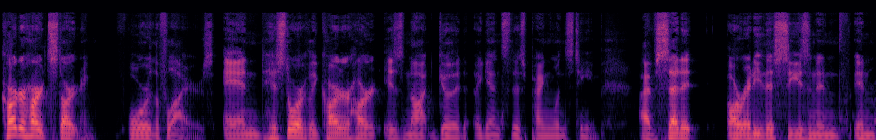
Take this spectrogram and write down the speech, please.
Carter Hart starting for the Flyers. And historically Carter Hart is not good against this Penguins team. I've said it already this season in in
